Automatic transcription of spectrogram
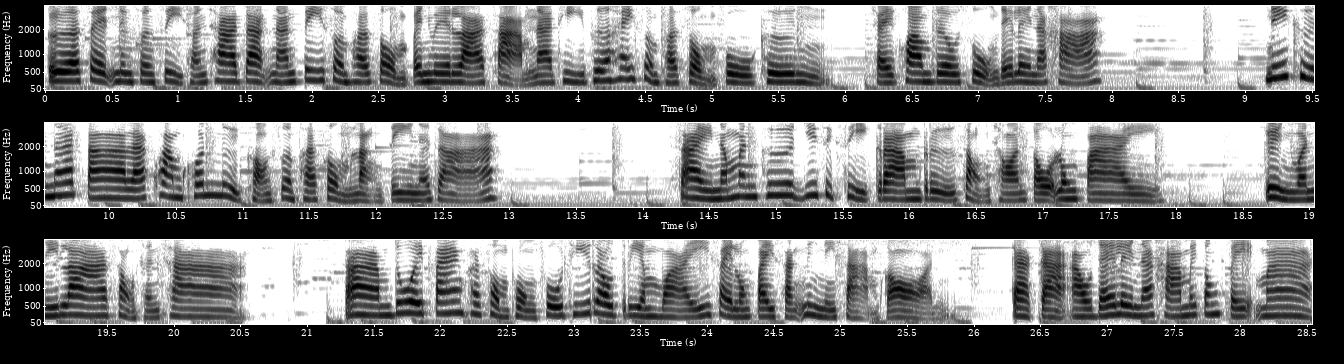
เกลือเศษ1ส่วน4ช้อนชา จากนั้นตีส่วนผสมเป็นเวลา 3 นาทีเพื่อให้ส่วนผสมฟูขึ้น ใช้ความเร็วสูงได้เลยนะคะ นี่คือหน้าตาและความข้นหนืดของส่วนผสมหลังตีนะจ๊ะ ใส่น้ำมันพืช 24 กรัม หรือ 2 ช้อนโต๊ะลงไป กลิ่นวานิลา 2 ช้อนชา ตามด้วยแป้งผสมผงฟูที่เราเตรียมไว้ใส่ลงไปสักหนึ่งใน 3 ก่อน กะกะเอาได้เลยนะคะ ไม่ต้องเป๊ะมาก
